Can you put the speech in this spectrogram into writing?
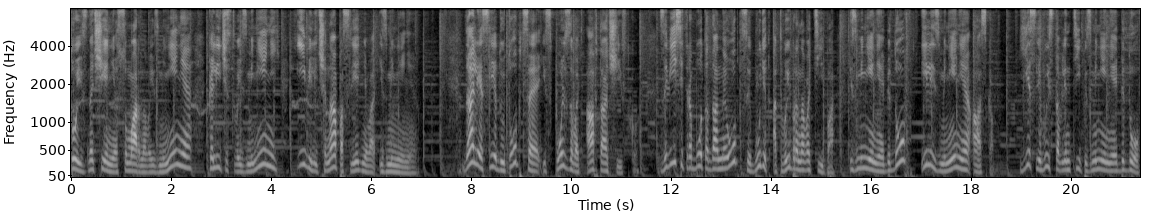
то есть значение суммарного изменения, количество изменений и величина последнего изменения. Далее следует опция «Использовать автоочистку». Зависеть работа данной опции будет от выбранного типа – изменения бедов или изменения асков. Если выставлен тип изменения бедов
